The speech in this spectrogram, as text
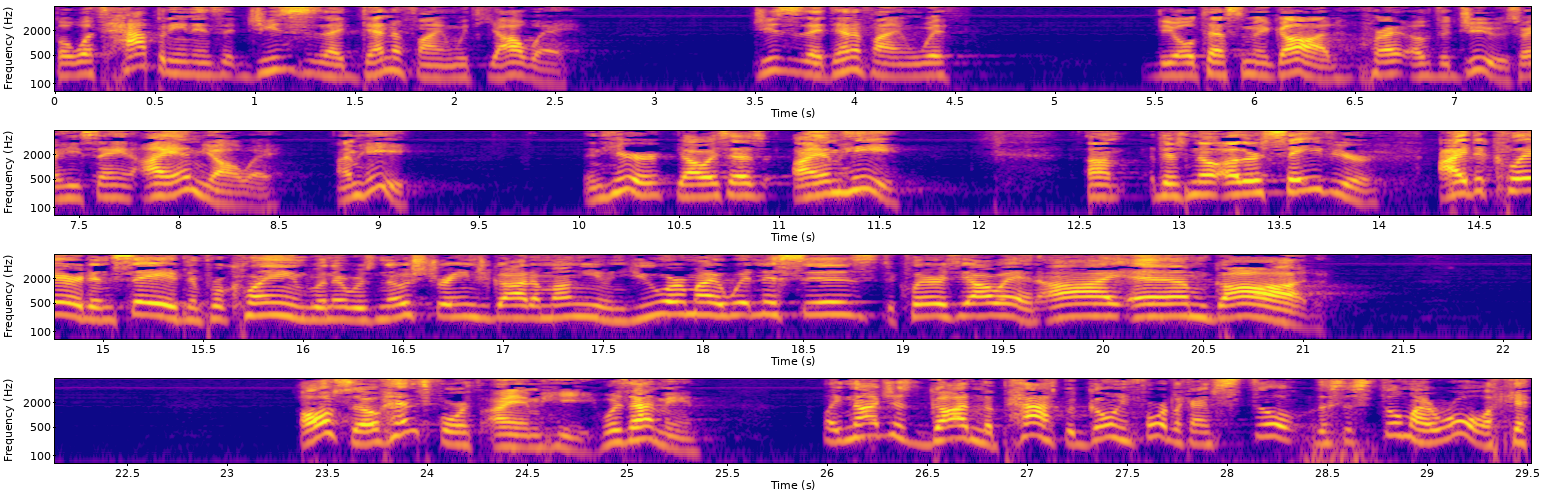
but what's happening is that Jesus is identifying with Yahweh. Jesus is identifying with the Old Testament God, right, of the Jews, right? He's saying, I am Yahweh. I'm He. And here, Yahweh says, I am He. Um, there's no other Savior. I declared and saved and proclaimed when there was no strange God among you, and you are my witnesses, declares Yahweh, and I am God. Also, henceforth I am He. What does that mean? Like not just God in the past, but going forward, like I'm still, this is still my role. Like I,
